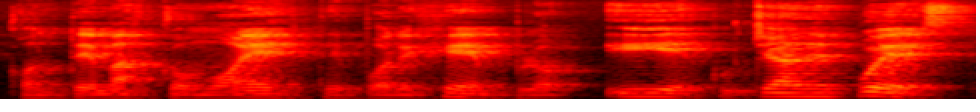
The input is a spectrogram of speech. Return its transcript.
con temas como este, por ejemplo, y escuchás después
